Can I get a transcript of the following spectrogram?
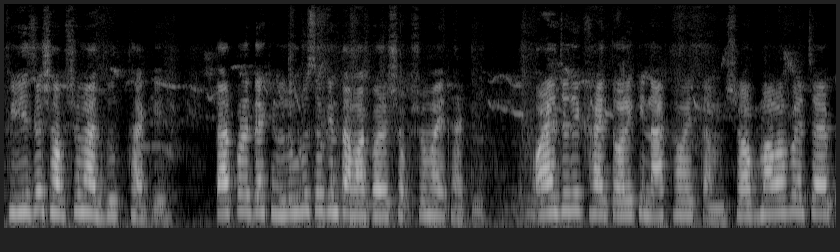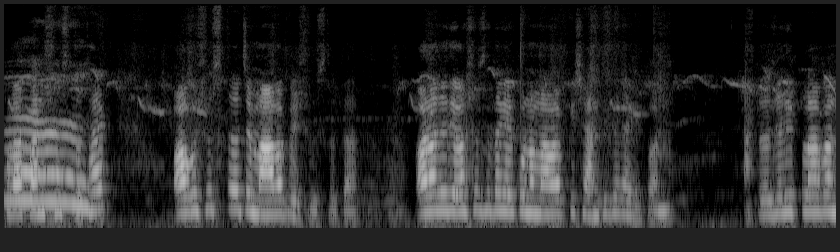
ফ্রিজে সবসময় দুধ থাকে। তারপরে দেখেন, লুডুসও কিন্তু আমার ঘরে সবসময় থাকে। ওরা যদি খায় তো ওরা কি না খাওয়াইতাম? সব মা বাপের চায় পোলাপান সুস্থ থাক। অসুস্থ হচ্ছে মা বাপের সুস্থতা। ওরা যদি অসুস্থ থাকে, কোনো মা বাপ কি শান্তিতে থাকে কোন? তো যদি পোলাপান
